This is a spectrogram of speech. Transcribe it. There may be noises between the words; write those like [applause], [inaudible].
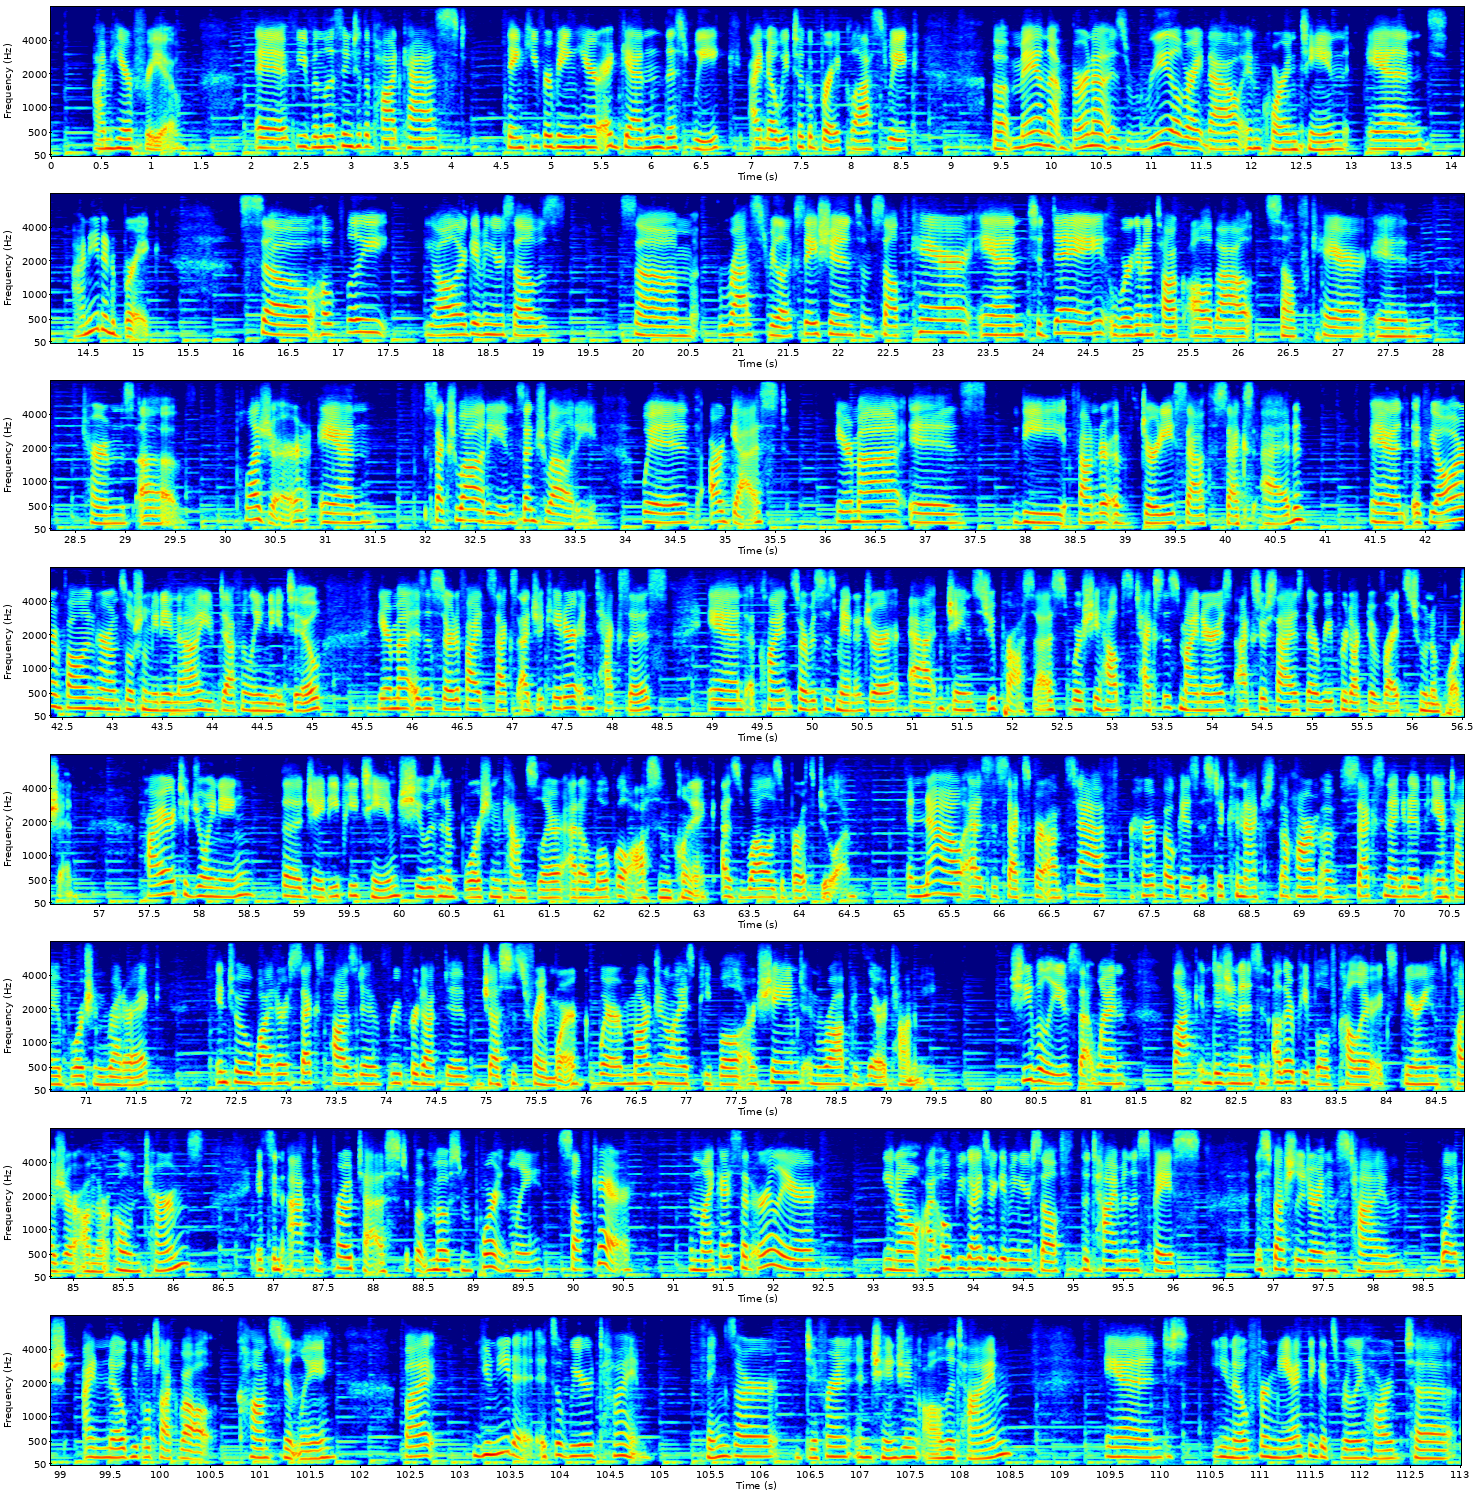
I'm here for you. If you've been listening to the podcast, thank you for being here again this week. I know we took a break last week, but man, that burnout is real right now in quarantine, and I needed a break. So hopefully, y'all are giving yourselves some rest, relaxation, some self care. And today we're going to talk all about self care in terms of pleasure and sexuality and sensuality with our guest. Irma is the founder of Dirty South Sex Ed. And if y'all aren't following her on social media now, you definitely need to. Irma is a certified sex educator in Texas and a client services manager at Jane's Due Process, where she helps Texas minors exercise their reproductive rights to an abortion. Prior to joining the JDP team, she was an abortion counselor at a local Austin clinic, as well as a birth doula. And now, as the sexpert on staff, her focus is to connect the harm of sex negative anti abortion rhetoric into a wider sex positive reproductive justice framework where marginalized people are shamed and robbed of their autonomy. She believes that when Black, Indigenous, and other people of color experience pleasure on their own terms, it's an act of protest, but most importantly, self care. And like I said earlier, you know, I hope you guys are giving yourself the time and the space, especially during this time, which I know people talk about constantly, but you need it. It's a weird time. Things are different and changing all the time. And, you know, for me, I think it's really hard to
